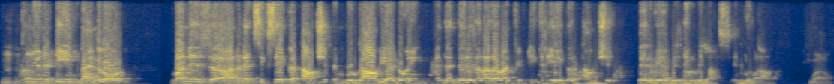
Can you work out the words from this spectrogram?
community in Bangalore. One is uh, 106 acre township in Gurgaon we are doing, and then there is another 153 acre township where we are building villas in Gurgaon. Wow. Wow.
